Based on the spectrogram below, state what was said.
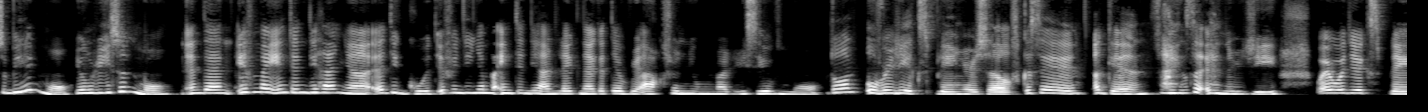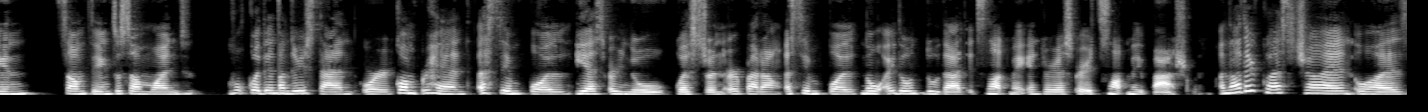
sabihin mo yung reason mo. And then, if may intindihan niya, edi good. If hindi niya maintindihan, like negative reaction yung na-receive mo, don't overly explain yourself. Kasi, again, sayang sa energy. Why would you explain something to someone who couldn't understand or comprehend a simple yes or no question or parang a simple no I don't do that it's not my interest or it's not my passion. Another question was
